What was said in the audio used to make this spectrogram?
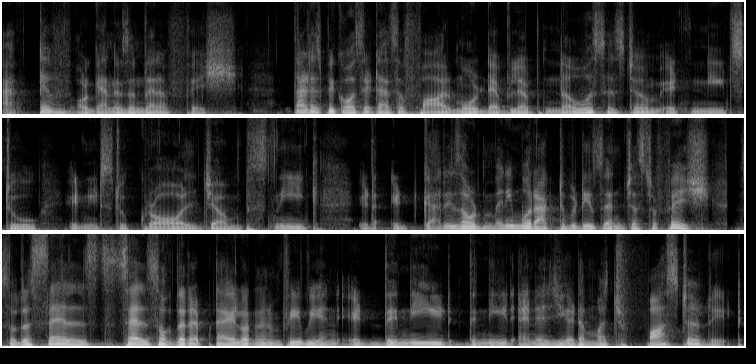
active organism than a fish. That is because it has a far more developed nervous system. It needs to it needs to crawl jump sneak. It, it carries out many more activities than just a fish. So the cells cells of the reptile or an amphibian it they need they need energy at a much faster rate.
